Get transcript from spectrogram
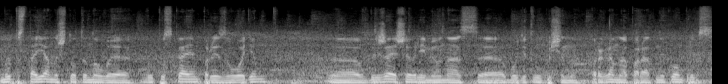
Мы постоянно что-то новое выпускаем, производим. Э, в ближайшее время у нас э, будет выпущен программно-аппаратный комплекс.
